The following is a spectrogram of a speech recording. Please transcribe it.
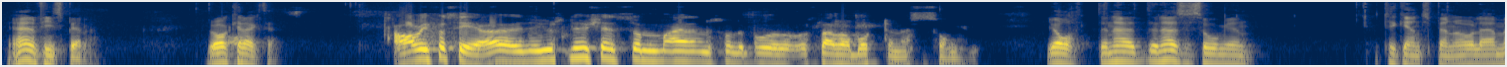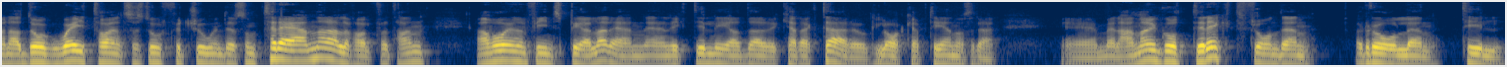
Det är en fin spelare. Bra ja. karaktär. Ja, vi får se. Just nu känns det som Islanders håller på att slarva bort den här säsongen. Ja, den här, den här säsongen tycker jag inte spelar någon roll. Jag menar, Doug Waite har inte så stort förtroende som tränare i alla fall. För att han, han var ju en fin spelare, en, en riktig ledarkaraktär och lagkapten och sådär. Eh, men han har ju gått direkt från den rollen till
